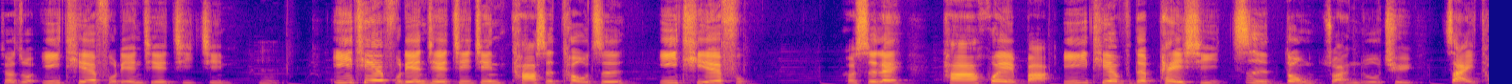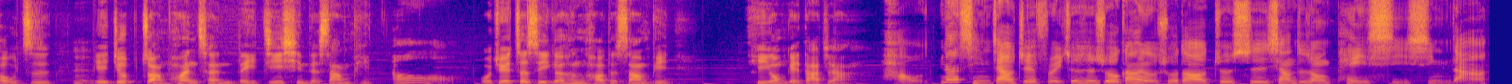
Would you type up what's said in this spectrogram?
叫做 ETF 连结基金。嗯，ETF 连结基金它是投资 ETF，可是呢，它会把 ETF 的配息自动转入去再投资，嗯，也就转换成累积型的商品。哦，我觉得这是一个很好的商品，提供给大家。好，那请教 Jeffrey，就是说刚刚有说到，就是像这种配息型的，啊，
